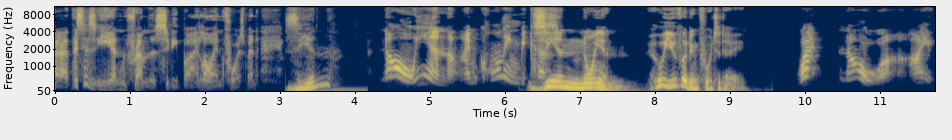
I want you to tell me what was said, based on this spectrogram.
uh, this is Ian from the City Bylaw Enforcement. Zian? No, Ian, I'm calling because. Zian Noyen. Who are you voting for today? What? No, I.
